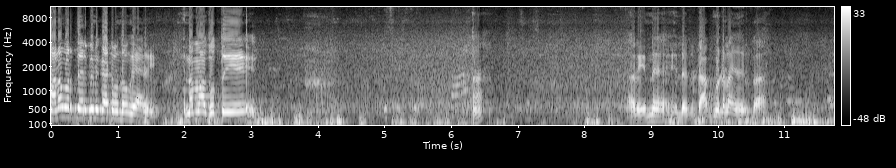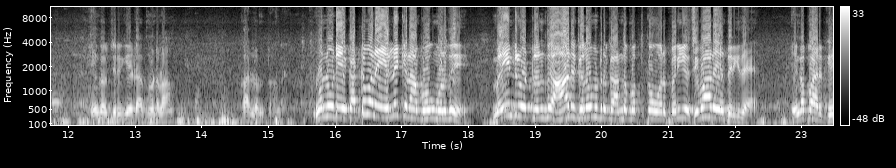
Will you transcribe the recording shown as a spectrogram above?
மன வருத்தம் இருக்குன்னு கேட்டு வந்தவங்க யாரு? என்னம்மா சொத்து? அதில் என்ன இல்லை டாக்குமெண்ட்டெல்லாம் எதுவும் இருக்கா? எங்கே வச்சுருக்கிய டாக்குமெண்ட்டெல்லாம் காலில் வந்துட்டாங்க உன்னுடைய கட்டுமனை எல்லைக்கு நான் போகும்பொழுது மெயின் ரோட்லேருந்து ஆறு கிலோமீட்டருக்கு அந்த பக்கம் ஒரு பெரிய சிவாலயம் தெரியுதே. எங்கப்பா இருக்கு?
